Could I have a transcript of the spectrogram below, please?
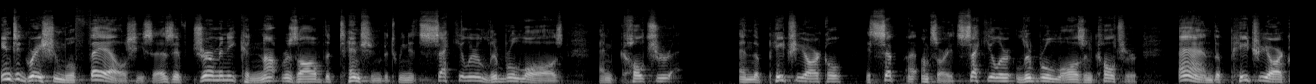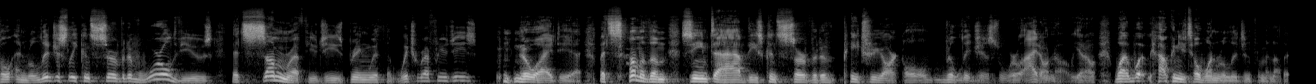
Integration will fail, she says, if Germany cannot resolve the tension between its secular liberal laws and culture and the patriarchal, I'm sorry, its secular liberal laws and culture and the patriarchal and religiously conservative worldviews that some refugees bring with them. Which refugees? no idea. But some of them seem to have these conservative, patriarchal, religious world. I don't know. You know, what, how can you tell one religion from another?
